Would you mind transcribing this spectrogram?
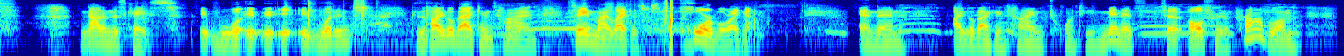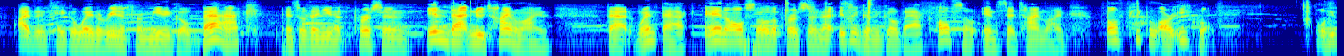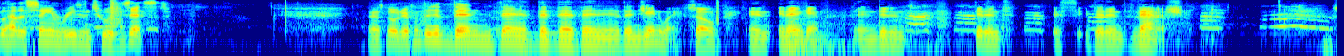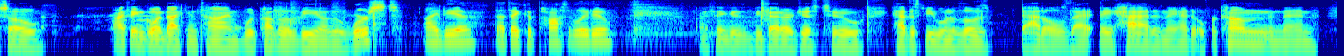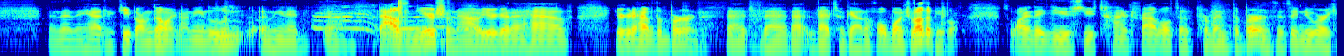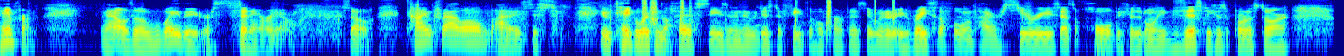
Not in this case. It, w- it, it, it wouldn't. Because if I go back in time, say my life is horrible right now, and then I go back in time 20 minutes to alter a problem, I then take away the reason for me to go back, and so then you have the person in that new timeline that went back, and also the person that isn't going to go back, also in said timeline. Both people are equal. Both people have the same reason to exist. And it's no different than than than than, than, than Janeway. So in in Endgame, and didn't didn't it didn't vanish. So I think going back in time would probably be the worst idea that they could possibly do. I think it'd be better just to have this be one of those battles that they had and they had to overcome, and then and then they had to keep on going. I mean, I mean, a, a thousand years from now, you're gonna have you're gonna have the burn that that that that took out a whole bunch of other people. So why did they use use time travel to prevent the burn since they knew where it came from? And that was a way bigger scenario. So time travel, uh, it's just it would take away from the whole season. It would just defeat the whole purpose. It would erase the whole entire series as a whole because it only exists because the Protostar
